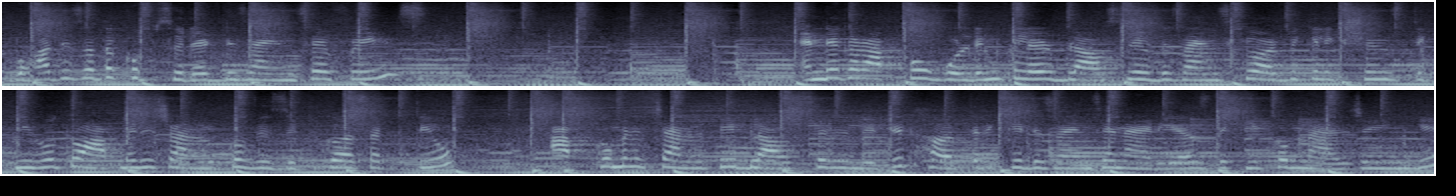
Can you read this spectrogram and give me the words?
बहुत ही ज़्यादा खूबसूरत डिज़ाइन है फ्रेंड्स एंड अगर आपको golden colour blouse sleeve design की और भी कलेक्शन दिखनी हो तो आप मेरे चैनल को विज़िट कर सकते हो। आपको मेरे चैनल पे ब्लाउज से रिलेटेड हर तरह के डिज़ाइन एंड आइडियाज़ देखने को मिल जाएँगे।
